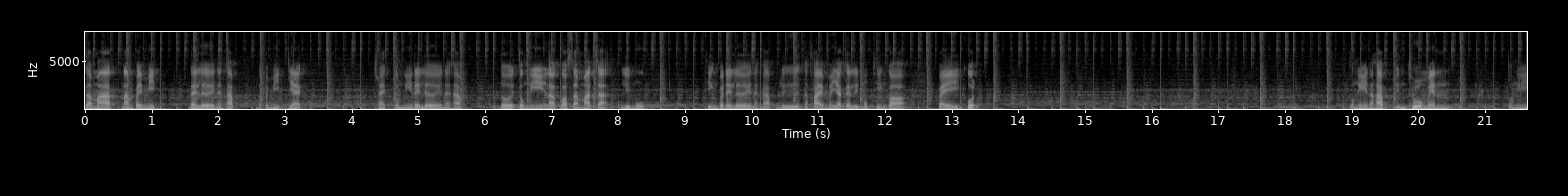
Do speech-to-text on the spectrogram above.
สามารถนำไปมิกได้เลยนะครับนำไปมิกแยกแทร็กตรงนี้ได้เลยนะครับ โดยตรงนี้เราก็สามารถจะ remove ทิ้งไปได้เลยนะครับ หรือถ้าใครไม่อยากจะ remove ทิ้งก็ไปกด รงนี้นะครับ instrument ตรงนี้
